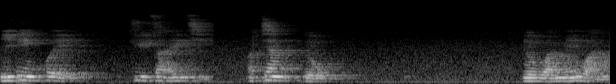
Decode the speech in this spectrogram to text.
一定会聚在一起啊，这样有有完没完啊？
